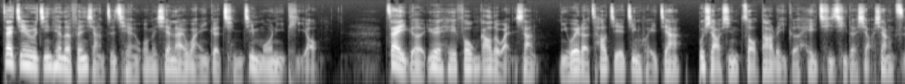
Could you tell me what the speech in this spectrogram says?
在进入今天的分享之前，我们先来玩一个情境模拟题哦。在一个月黑风高的晚上。你为了抄捷径回家，不小心走到了一个黑漆漆的小巷子。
